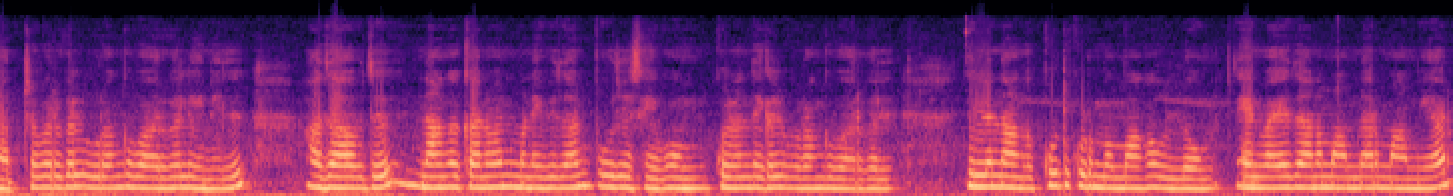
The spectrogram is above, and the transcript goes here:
மற்றவர்கள் உறங்குவார்கள் எனில் அதாவது நாங்கள் கணவன் மனைவி தான் பூஜை செய்வோம் குழந்தைகள் உறங்குவார்கள். இல்லை நாங்கள் கூட்டு குடும்பமாக உள்ளோம். என் வயதான மாமனார் மாமியார்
